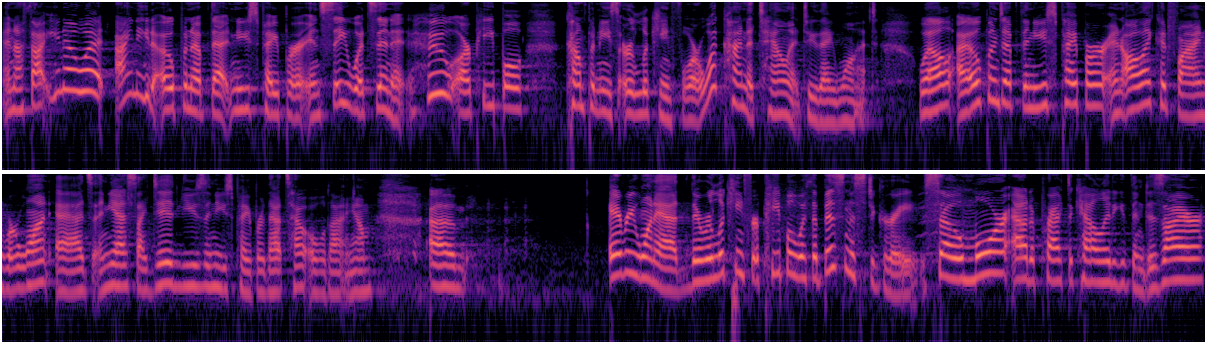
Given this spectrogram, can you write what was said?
And I thought, you know what? I need to open up that newspaper and see what's in it. Who are people companies are looking for? What kind of talent do they want? Well, I opened up the newspaper and all I could find were want ads. And yes, I did use a newspaper. That's how old I am. Um, everyone ad. They were looking for people with a business degree. So, more out of practicality than desire,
